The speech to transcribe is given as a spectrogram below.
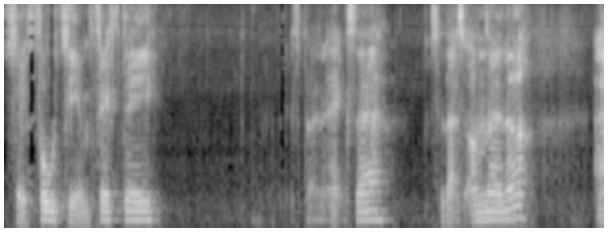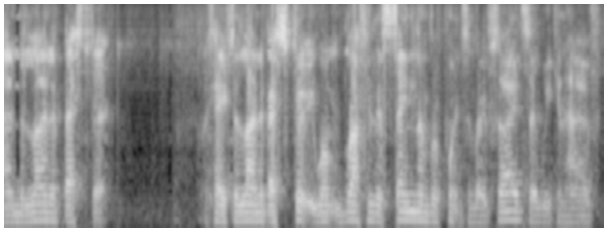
So 40 and 50. Let's put an X there. So that's on there now. And the line of best fit. Okay, for the line of best fit, we want roughly the same number of points on both sides. So we can have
